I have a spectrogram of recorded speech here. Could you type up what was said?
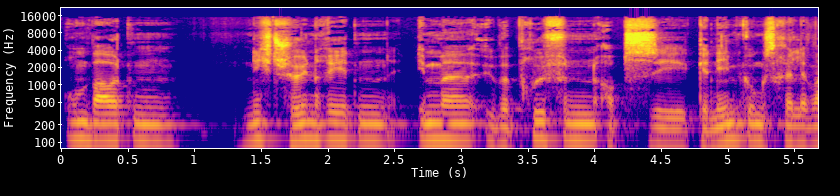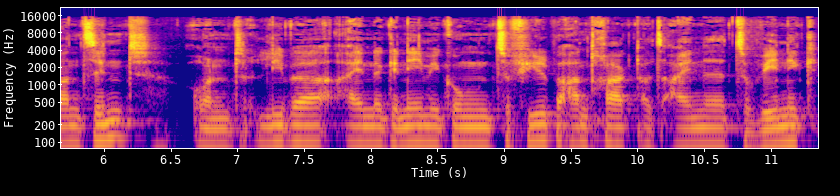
Umbauten nicht schönreden, immer überprüfen, ob sie genehmigungsrelevant sind und lieber eine Genehmigung zu viel beantragt als eine zu wenig.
